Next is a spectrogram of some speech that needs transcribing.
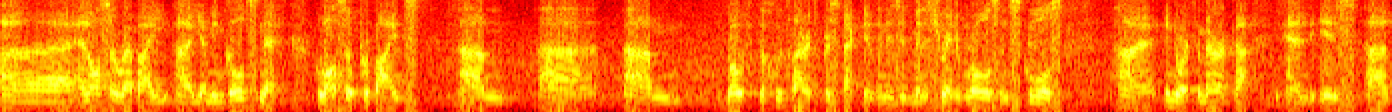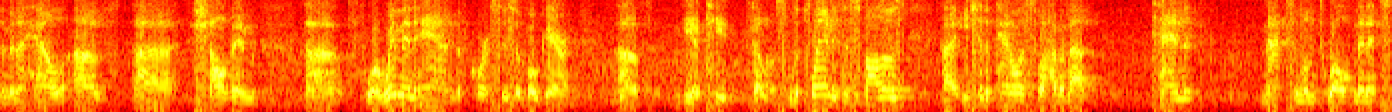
uh, and also Rabbi Yamin Goldsmith, who also provides um, um, both the Chutz perspective and his administrative roles in schools uh, in North America and is uh, the Menahel of uh, Shaalvim uh, for women and, of course, is a Boger of the Atid Fellows. The plan is as follows. Uh, each of the panelists will have about 10, maximum 12 minutes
